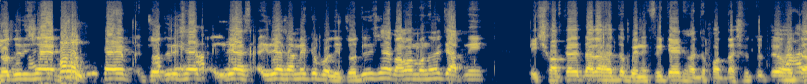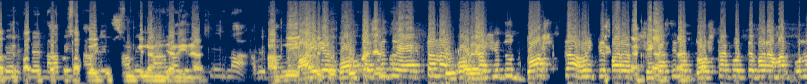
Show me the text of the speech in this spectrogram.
চৌধুরী সাহেব বলেন। চৌধুরী সাহেব ইলিয়াস আমি একটু বলি। চৌধুরী সাহেব আমার মনে হয় যে আপনি এই সরকারের দ্বারা হয়তো বেনিফিটেড হয়তো পদ্মা সেতুতে হয়তো আপনি সাপ্লাই করছেন কিনা আমি জানি না। আপনি- বাইরে পদ্মা সেতু একটা না পদ্মা সেতু দশটা হইতে পারে শেখ হাসিনা দশটা করতে পারে আমার কোনো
